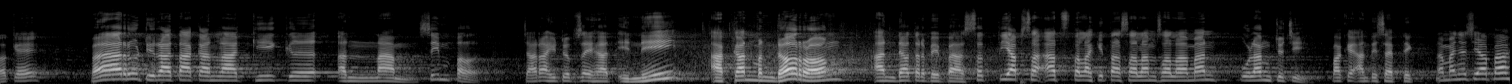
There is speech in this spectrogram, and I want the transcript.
Oke. Baru diratakan lagi ke enam. Simple. Cara hidup sehat ini akan mendorong Anda terbebas. Setiap saat setelah kita salam-salaman, pulang cuci. Pakai antiseptik. Namanya siapa?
